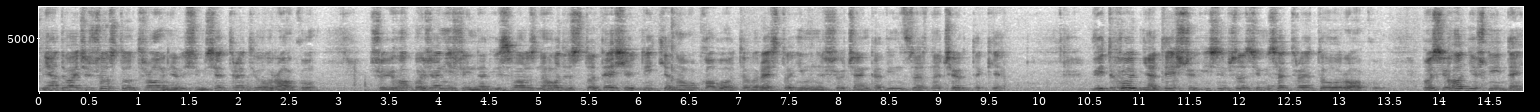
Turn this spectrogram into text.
дня 26 травня 83 року, що його бажаніший надіслав з нагоди 110-ліття наукового товариства імені Шевченка, він зазначив таке. Від грудня 1873 року по сьогоднішній день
